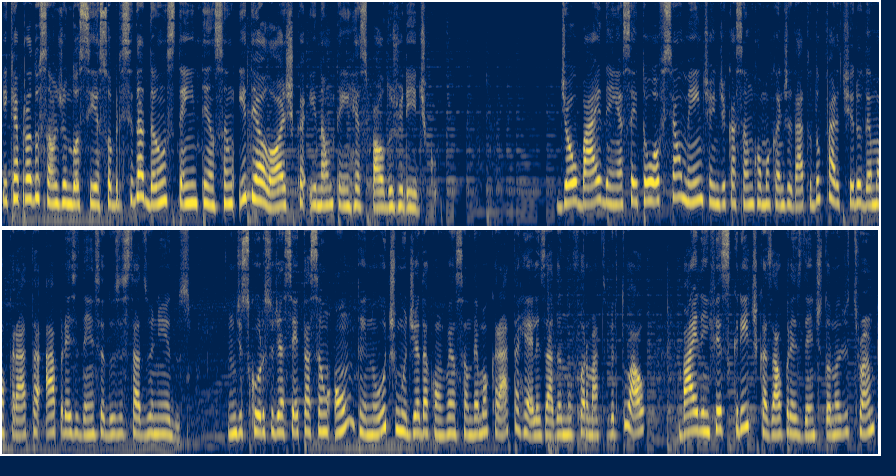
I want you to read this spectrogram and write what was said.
e que a produção de um dossiê sobre cidadãos tem intenção ideológica e não tem respaldo jurídico. Joe Biden aceitou oficialmente a indicação como candidato do Partido Democrata à presidência dos Estados Unidos. Em discurso de aceitação ontem, no último dia da convenção democrata, realizada no formato virtual, Biden fez críticas ao presidente Donald Trump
